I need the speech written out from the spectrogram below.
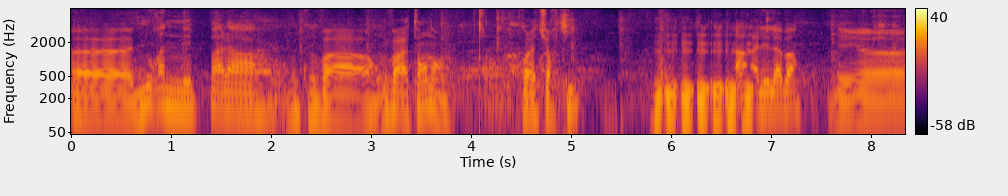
Euh, Nouran n'est pas là, donc on va, on va attendre pour la Turquie. Ah, elle est là-bas, mais euh,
